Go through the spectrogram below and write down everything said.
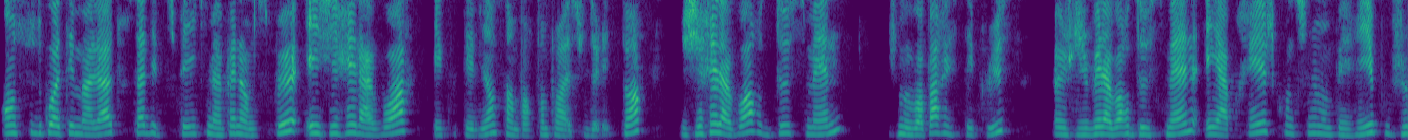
ensuite Guatemala, tout ça, des petits pays qui m'appellent un petit peu, et j'irai la voir. Écoutez bien, c'est important pour la suite de l'histoire. J'irai la voir deux semaines. Je me vois pas rester plus. Euh, je vais la voir deux semaines et après je continue mon périple. Je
